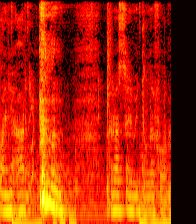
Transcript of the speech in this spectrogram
Прикольний, гарний. Красивий телефон.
